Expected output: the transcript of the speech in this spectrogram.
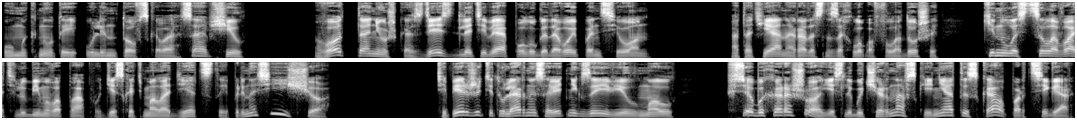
умыкнутый у Лентовского, сообщил, «Вот, Танюшка, здесь для тебя полугодовой пансион». А Татьяна, радостно захлопав в ладоши, кинулась целовать любимого папу, дескать, молодец ты, приноси еще. Теперь же титулярный советник заявил, мол, все бы хорошо, если бы Чернавский не отыскал портсигар.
